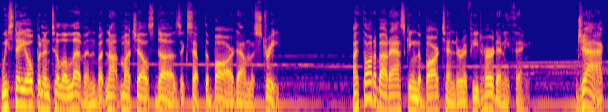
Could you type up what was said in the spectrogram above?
We stay open until 11, but not much else does except the bar down the street. I thought about asking the bartender if he'd heard anything. Jack,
